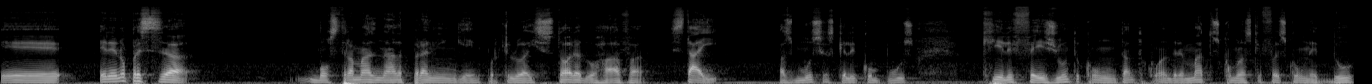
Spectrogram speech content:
Eh, ele não precisa mostrar mais nada para ninguém, porque a história do Rafa está aí. As músicas que ele compôs, que ele fez junto com tanto com o André Matos, como as que fez com o Edu,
